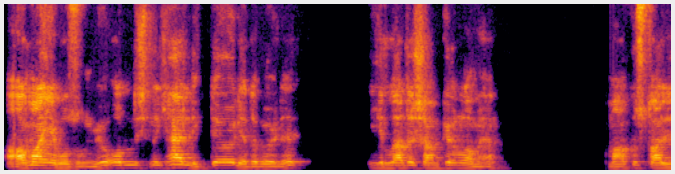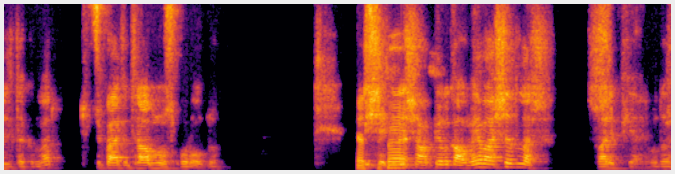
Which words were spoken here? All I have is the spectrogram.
Almanya bozulmuyor. Onun dışındaki her ligde öyle ya da böyle yıllardır şampiyon olamayan makus talihli takımlar. Süper Lig'de Trabzonspor oldu. Ya bir Süper, şekilde şampiyonluk almaya başladılar. Garip yani. Bu da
